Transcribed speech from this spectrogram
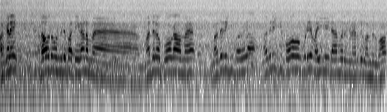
மக்களை அதாவது வந்துட்டு பார்த்தீங்கன்னா நம்ம மதுரை போகாமல் மதுரைக்கு பதிலாக மதுரைக்கு போகக்கூடிய வைகை டேம் இருக்கிற இடத்துக்கு வந்திருக்கோம்.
